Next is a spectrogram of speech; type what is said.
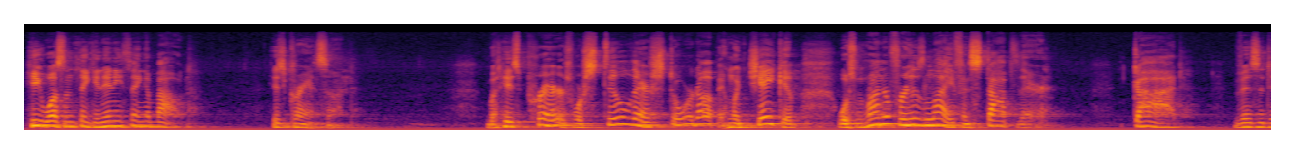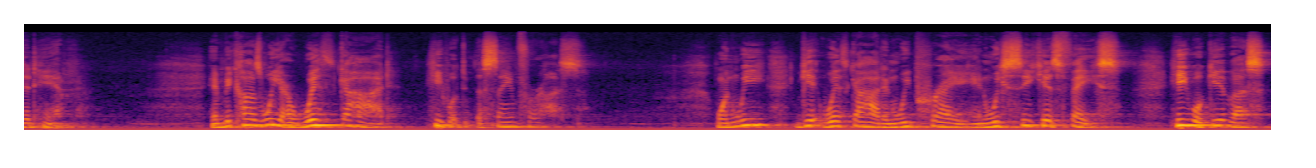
he wasn't thinking anything about his grandson. But his prayers were still there, stored up. And when Jacob was running for his life and stopped there, God visited him. And because we are with God, he will do the same for us. When we get with God and we pray and we seek his face, he will give us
